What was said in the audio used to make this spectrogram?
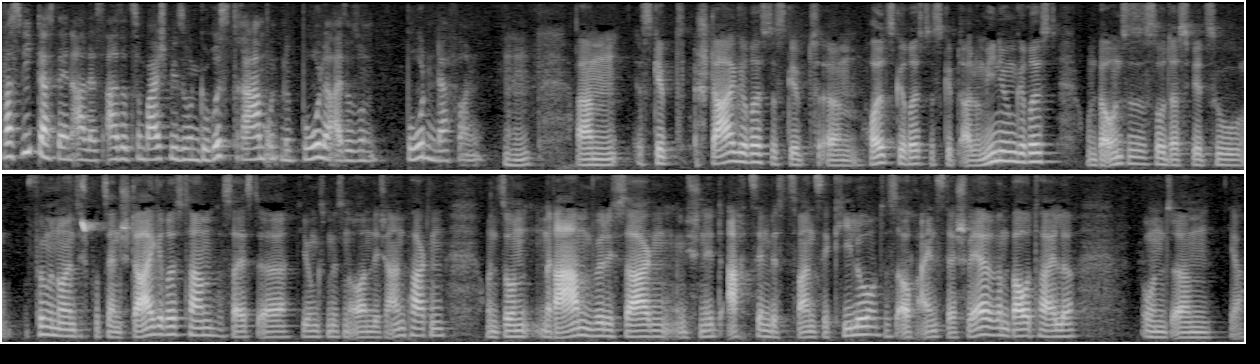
Was wiegt das denn alles? Also zum Beispiel so ein Gerüstrahmen und eine Bohle, also so ein Boden davon. Mhm. Ähm, es gibt Stahlgerüst, es gibt ähm, Holzgerüst, es gibt Aluminiumgerüst und bei uns ist es so, dass wir zu 95% Stahlgerüst haben. Das heißt, äh, die Jungs müssen ordentlich anpacken. Und so ein Rahmen würde ich sagen, im Schnitt 18 bis 20 Kilo. Das ist auch eins der schwereren Bauteile. Und ähm, ja,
